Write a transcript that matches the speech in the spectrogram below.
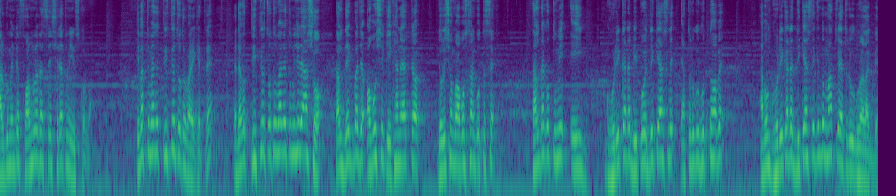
আর্গুমেন্টের ফর্মুলাটা আছে, সেটা তুমি ইউজ করবা। এবার তুমি আসো তৃতীয় চতুর্ভাগের ক্ষেত্রে। দেখো তৃতীয় চতুর্ভাগে তুমি যদি আসো তাহলে দেখবা যে অবশ্যই কি এখানে একটা জটিল সংখ্যা অবস্থান করতেছে। তাহলে দেখো তুমি এই ঘড়ির কাটা বিপরীত দিকে আসলে এতটুকু ঘুরতে হবে এবং ঘড়ির কাটার দিকে আসলে কিন্তু মাত্র এতটুকু ঘোরা লাগবে।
